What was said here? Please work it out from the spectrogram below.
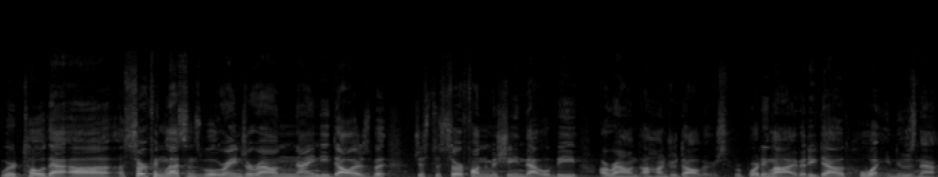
we're told that uh, surfing lessons will range around $90, but just to surf on the machine, that will be around $100. Reporting live, Eddie Dowd, Hawaii News Now.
